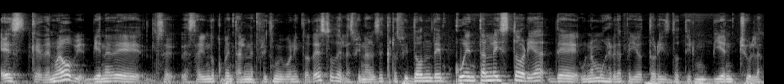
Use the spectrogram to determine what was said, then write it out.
es que de nuevo vi- viene de. Está hay un documental en Netflix muy bonito de esto, de las finales de CrossFit, donde cuentan la historia de una mujer de apellido Toris Dottir, bien chula,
